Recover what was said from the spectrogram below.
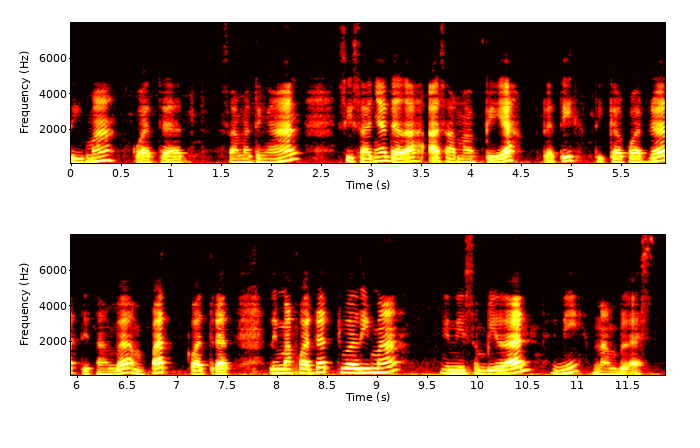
5 kuadrat sama dengan sisanya adalah A sama B ya. Berarti 3 kuadrat ditambah 4 kuadrat. 5 kuadrat 25 ini 9 ini 16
